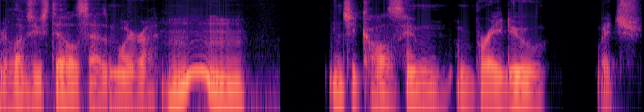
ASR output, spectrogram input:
or loves you still, says Moira. Mm. And she calls him Bredu, which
